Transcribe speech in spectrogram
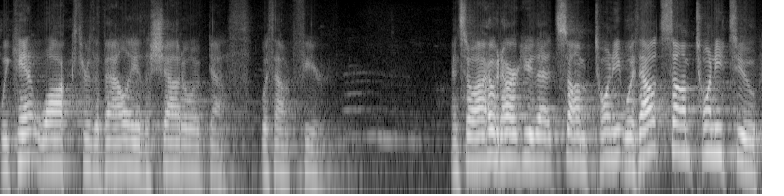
we can't walk through the valley of the shadow of death without fear. And so I would argue that Psalm 20, without Psalm 22,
